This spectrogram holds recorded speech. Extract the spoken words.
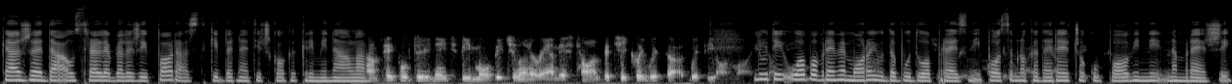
kaže da Australija beleži porast kibernetičkog kriminala. Ljudi u ovo vreme moraju da budu oprezni, posebno kada je reč o kupovini na mreži,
